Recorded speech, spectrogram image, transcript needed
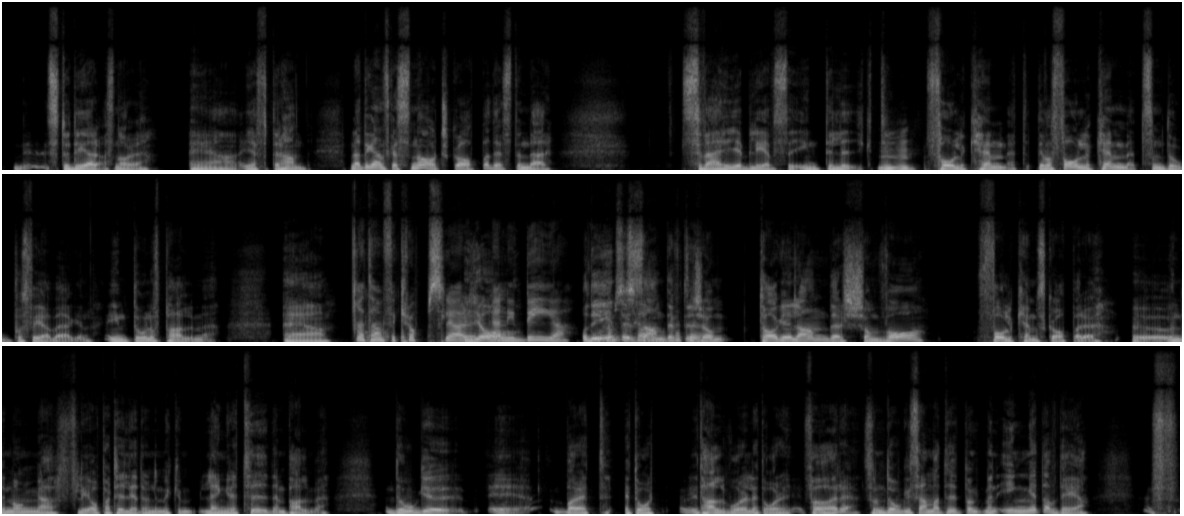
studera snarare eh, i efterhand. Men att det ganska snart skapades den där Sverige blev sig inte likt. Mm. Folkhemmet. Det var folkhemmet som dog på Sveavägen, inte Olof Palme. Eh, att han förkroppsligar ja. en idé Och Det är intressant eftersom Tage Erlander som var folkhemsskapare Eh, under många fler, och partiledare under mycket längre tid än Palme. Dog ju eh, bara ett, ett, år, ett halvår eller ett år före. Så de dog i samma tidpunkt, men inget av det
